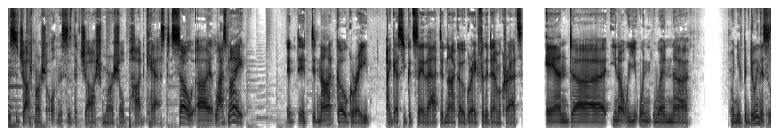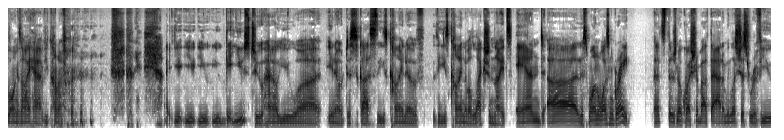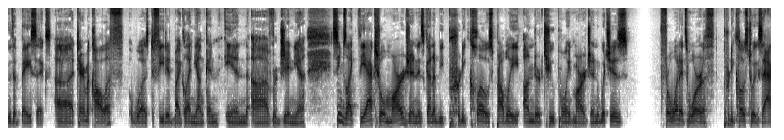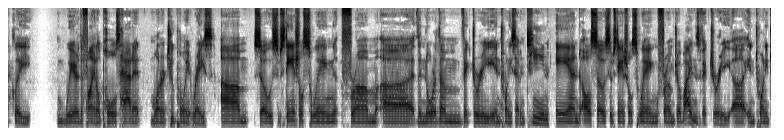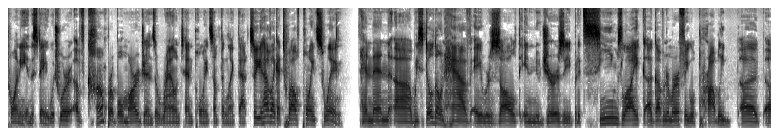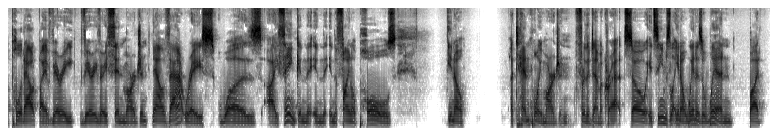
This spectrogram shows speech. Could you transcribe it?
This is Josh Marshall, and this is the Josh Marshall Podcast. So, uh, last night, it, it did not go great. I guess you could say that did not go great for the Democrats. And uh, you know, we, when when uh, when you've been doing this as long as I have, you kind of you, you you you get used to how you uh, you know discuss these kind of these kind of election nights. And uh, this one wasn't great. That's there's no question about that. I mean, let's just review the basics. Uh, Terry McAuliffe was defeated by Glenn Youngkin in uh, Virginia. Seems like the actual margin is going to be pretty close, probably under two point margin, which is, for what it's worth, pretty close to exactly where the final polls had it one or two point race. Um, so substantial swing from uh, the Northam victory in 2017, and also substantial swing from Joe Biden's victory uh, in 2020 in the state, which were of comparable margins, around 10 points, something like that. So you have like a 12 point swing and then uh, we still don't have a result in New Jersey, but it seems like uh, Governor Murphy will probably uh, uh pull it out by a very, very, very thin margin. Now that race was, I think, in the in the in the final polls, you know, a ten point margin for the Democrat. So it seems like you know, win is a win, but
